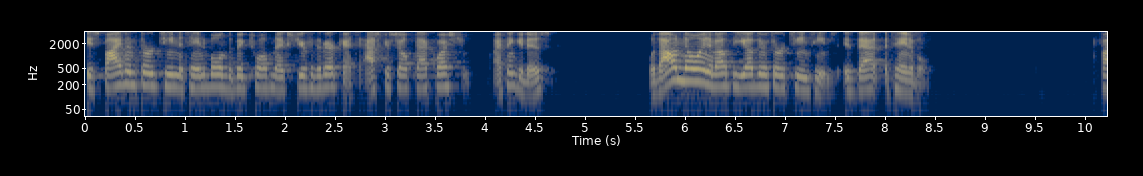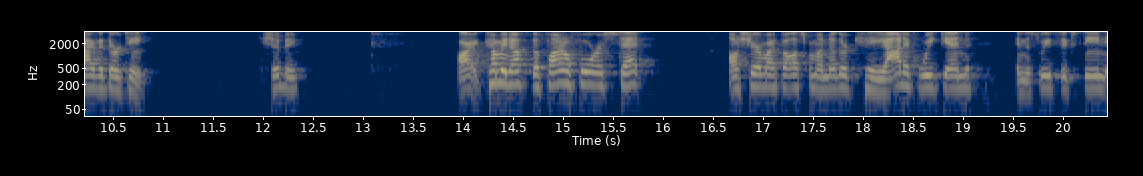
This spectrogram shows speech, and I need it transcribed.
Is 5 and 13 attainable in the Big 12 next year for the Bearcats? Ask yourself that question. I think it is. Without knowing about the other 13 teams, is that attainable? 5 and 13. Should be. All right, coming up, the final four is set. I'll share my thoughts from another chaotic weekend in the Sweet 16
